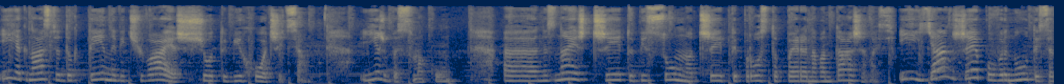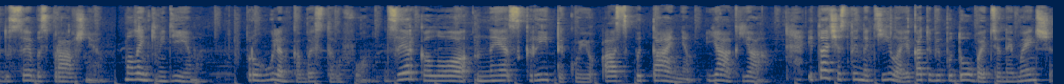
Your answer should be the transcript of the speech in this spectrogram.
І як наслідок ти не відчуваєш, що тобі хочеться. Їж без смаку, Е, не знаєш, чи тобі сумно, чи ти просто перенавантажилась. І як же повернутися до себе справжньою, маленькими діями. Прогулянка без телефону. Дзеркало не з критикою, а з питанням, як я. І та частина тіла, яка тобі подобається найменше,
